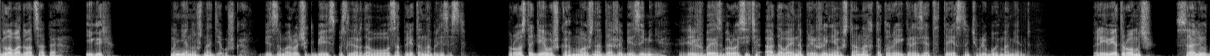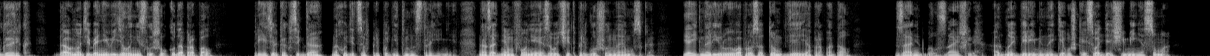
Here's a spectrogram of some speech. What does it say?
Глава 20. Игорь. Мне нужна девушка. Без заморочек, без послеродового запрета на близость. Просто девушка, можно даже без имени, лишь бы сбросить адовое напряжение в штанах, которые грозят треснуть в любой момент. «Привет, Ромыч!» «Салют, Гарик! Давно тебя не видел и не слышал, куда пропал?» Приятель, как всегда, находится в приподнятом настроении. На заднем фоне звучит приглушенная музыка. Я игнорирую вопрос о том, где я пропадал. Занят был, знаешь ли, одной беременной девушкой, сводящей меня с ума.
